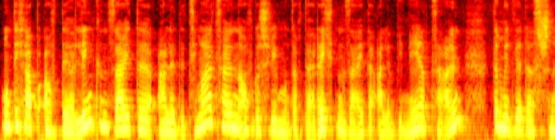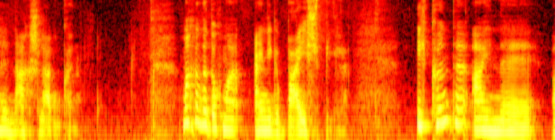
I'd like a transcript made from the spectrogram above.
Und ich habe auf der linken Seite alle Dezimalzahlen aufgeschrieben und auf der rechten Seite alle Binärzahlen, damit wir das schnell nachschlagen können. Machen wir doch mal einige Beispiele. Ich könnte eine, äh,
